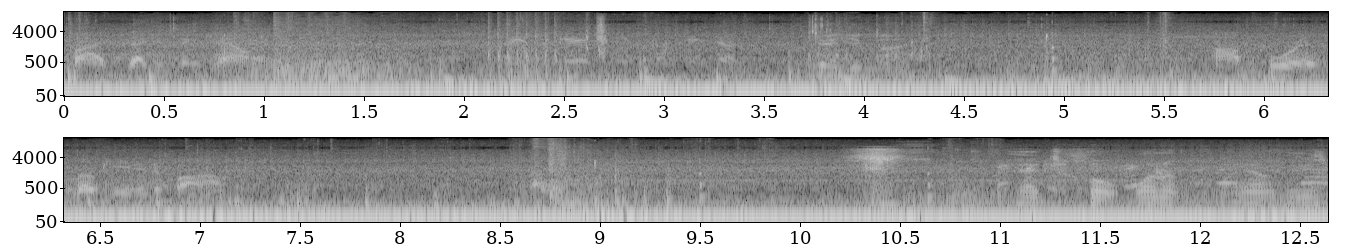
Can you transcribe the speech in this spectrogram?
Five seconds and counting. 4 has located a bomb. I don't want to play on these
